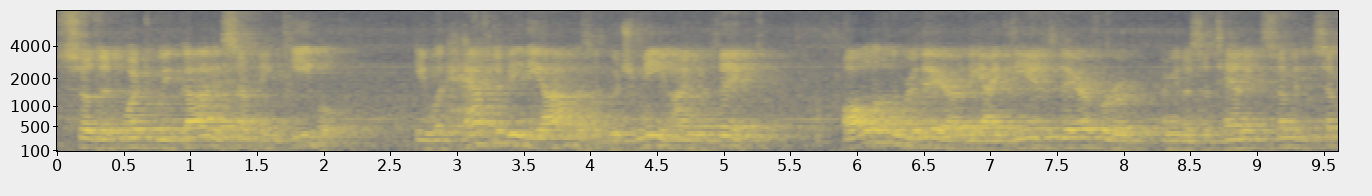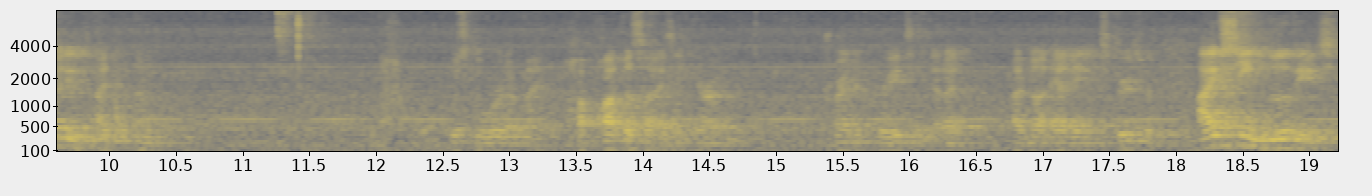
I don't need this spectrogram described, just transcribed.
so that what we've got is something evil. It would have to be the opposite, which means, I would think, all of them are there. The idea is there for, I mean, a satanic, somebody, somebody, I, I'm, what's the word, I'm hypothesizing here. I'm trying to create something that I, I've not had any experience with. I've seen movies,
